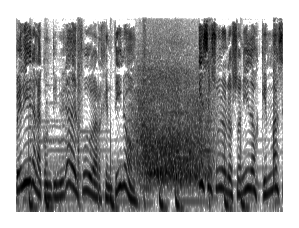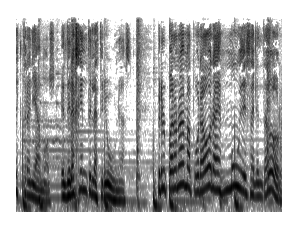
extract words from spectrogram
¿peligra la continuidad del fútbol argentino? Ese es uno de los sonidos que más extrañamos, el de la gente en las tribunas. Pero el panorama por ahora es muy desalentador.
